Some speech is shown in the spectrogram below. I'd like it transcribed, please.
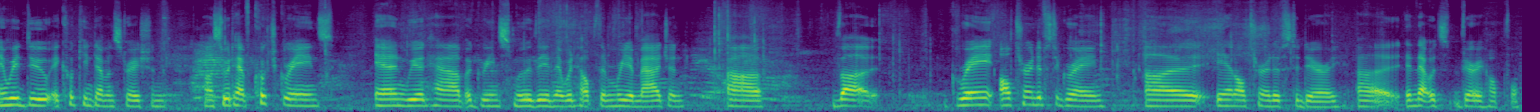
and we'd do a cooking demonstration. Uh, so we'd have cooked greens, and we'd have a green smoothie, and that would help them reimagine uh, the grain alternatives to grain uh, and alternatives to dairy, uh, and that was very helpful.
